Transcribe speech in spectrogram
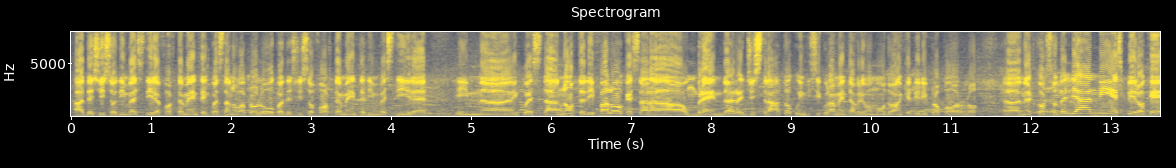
ha deciso di investire fortemente in questa nuova Proloco, ha deciso fortemente di investire in, eh, in, questa notte di falò che sarà un brand registrato, quindi sicuramente avremo modo anche di riproporlo eh, nel corso degli anni e spero che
